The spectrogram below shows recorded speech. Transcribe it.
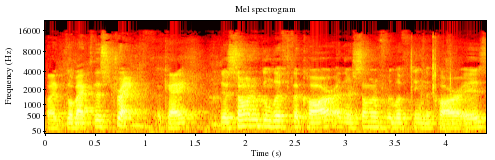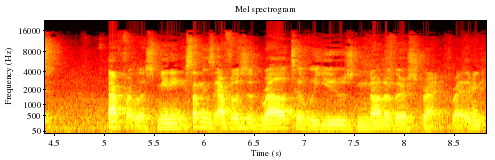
Like, go back to the strength, okay? There's someone who can lift the car, and there's someone for lifting the car is effortless, meaning something's effortless is relatively used none of their strength, right? I mean,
